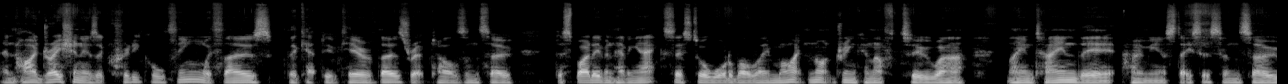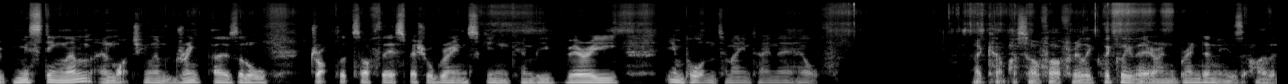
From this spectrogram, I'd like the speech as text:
and hydration is a critical thing with those, the captive care of those reptiles. And so, despite even having access to a water bowl, they might not drink enough to uh, maintain their homeostasis. And so, misting them and watching them drink those little droplets off their special green skin can be very important to maintain their health. I cut myself off really quickly there, and Brendan is either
